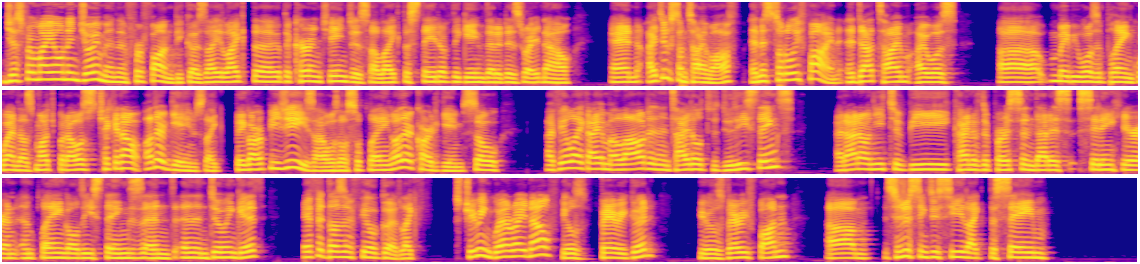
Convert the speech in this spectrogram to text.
just for my own enjoyment and for fun because I like the the current changes. I like the state of the game that it is right now. And I took some time off and it's totally fine. At that time I was uh maybe wasn't playing Gwent as much, but I was checking out other games like big RPGs. I was also playing other card games. So I feel like I am allowed and entitled to do these things. And I don't need to be kind of the person that is sitting here and, and playing all these things and, and doing it if it doesn't feel good. Like streaming Gwent right now feels very good feels very fun. Um, it's interesting to see like the same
